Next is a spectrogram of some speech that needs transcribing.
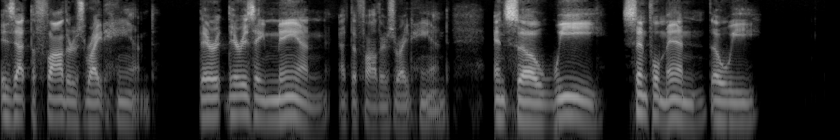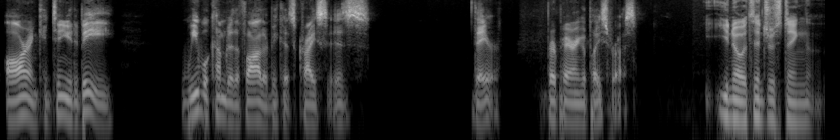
is at the Father's right hand. There, there is a man at the Father's right hand. And so we, sinful men, though we are and continue to be, we will come to the Father because Christ is there preparing a place for us. You know, it's interesting.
